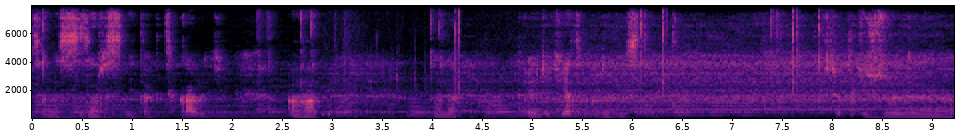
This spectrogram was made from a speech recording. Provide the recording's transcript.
Це нас зараз не так цікавить. Ага. Надо пріоритет буде виставити. Все-таки ж е,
